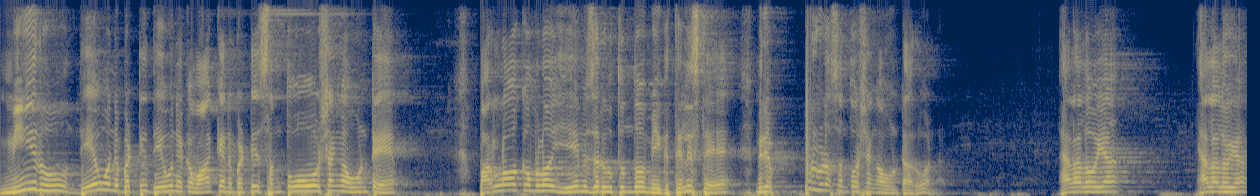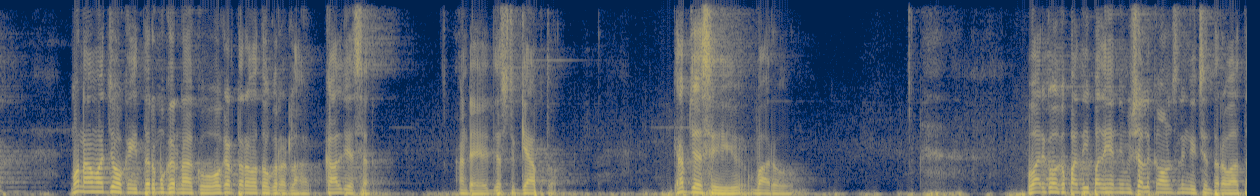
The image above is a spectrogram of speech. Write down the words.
మీరు దేవుని బట్టి దేవుని యొక్క వాక్యాన్ని బట్టి సంతోషంగా ఉంటే పరలోకంలో ఏమి జరుగుతుందో మీకు తెలిస్తే మీరు ఎప్పుడు కూడా సంతోషంగా ఉంటారు అన్నాడు. హలోయ హలోయ మొన్న ఆ మధ్య ఒక ఇద్దరు ముగ్గురు నాకు ఒకరి తర్వాత ఒకరు అట్లా కాల్ చేశారు. అంటే జస్ట్ గ్యాప్తో. గ్యాప్ చేసి వారు వారికి ఒక పది పదిహేను నిమిషాలు కౌన్సిలింగ్ ఇచ్చిన తర్వాత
